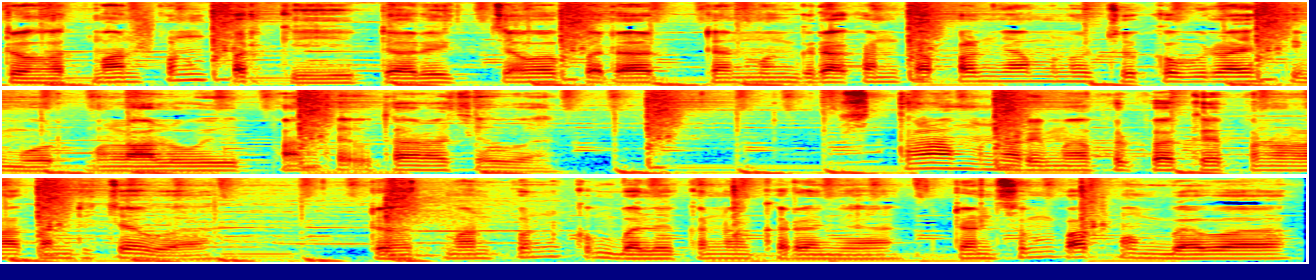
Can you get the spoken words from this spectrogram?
De Houtman pun pergi dari Jawa Barat dan menggerakkan kapalnya menuju ke wilayah timur melalui pantai utara Jawa. Setelah menerima berbagai penolakan di Jawa, Dautman pun kembali ke negaranya dan sempat membawa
